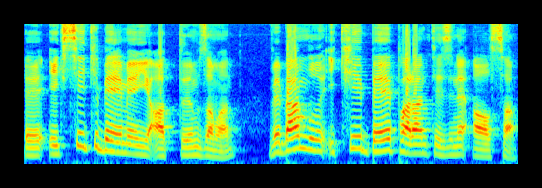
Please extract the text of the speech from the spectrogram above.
eksi 2 BM'yi attığım zaman ve ben bunu 2B parantezine alsam.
